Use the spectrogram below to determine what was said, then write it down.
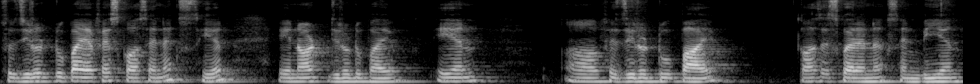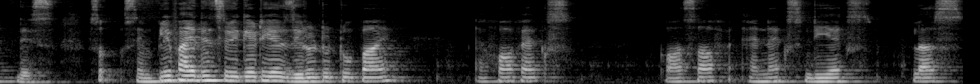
So 0 to 2 pi fs cos nx here. A naught 0 to pi an of uh, 0 to pi cos square nx and bn this. So simplify this we get here 0 to 2 pi f of x cos of nx dx plus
